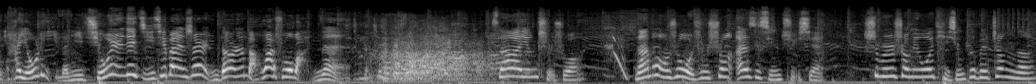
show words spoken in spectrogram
你还有理了？你求人家机器办事儿，你倒人把话说完呢。三万英尺说，男朋友说我是双 S 型曲线，是不是说明我体型特别正呢？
